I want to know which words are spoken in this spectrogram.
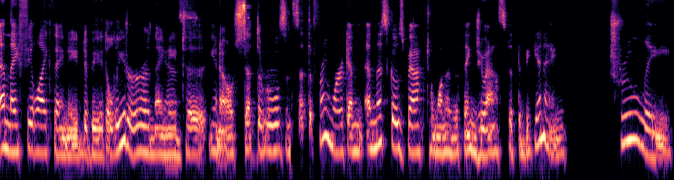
and they feel like they need to be the leader and they yes. need to you know set the rules and set the framework and and this goes back to one of the things you asked at the beginning truly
